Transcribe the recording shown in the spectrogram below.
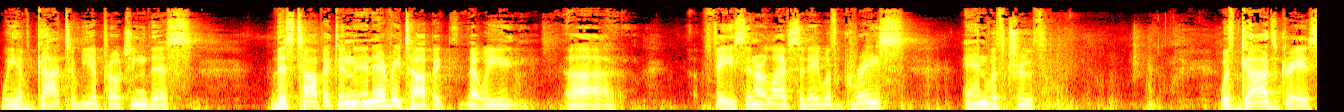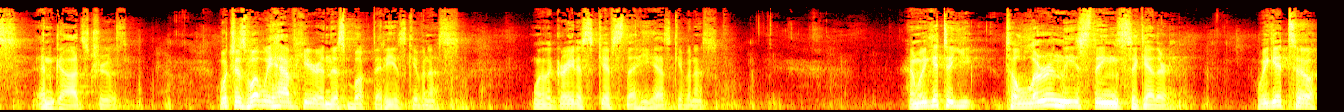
we have got to be approaching this, this topic and, and every topic that we uh, face in our lives today with grace and with truth. With God's grace and God's truth, which is what we have here in this book that He has given us. One of the greatest gifts that He has given us. And we get to, to learn these things together. We get to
